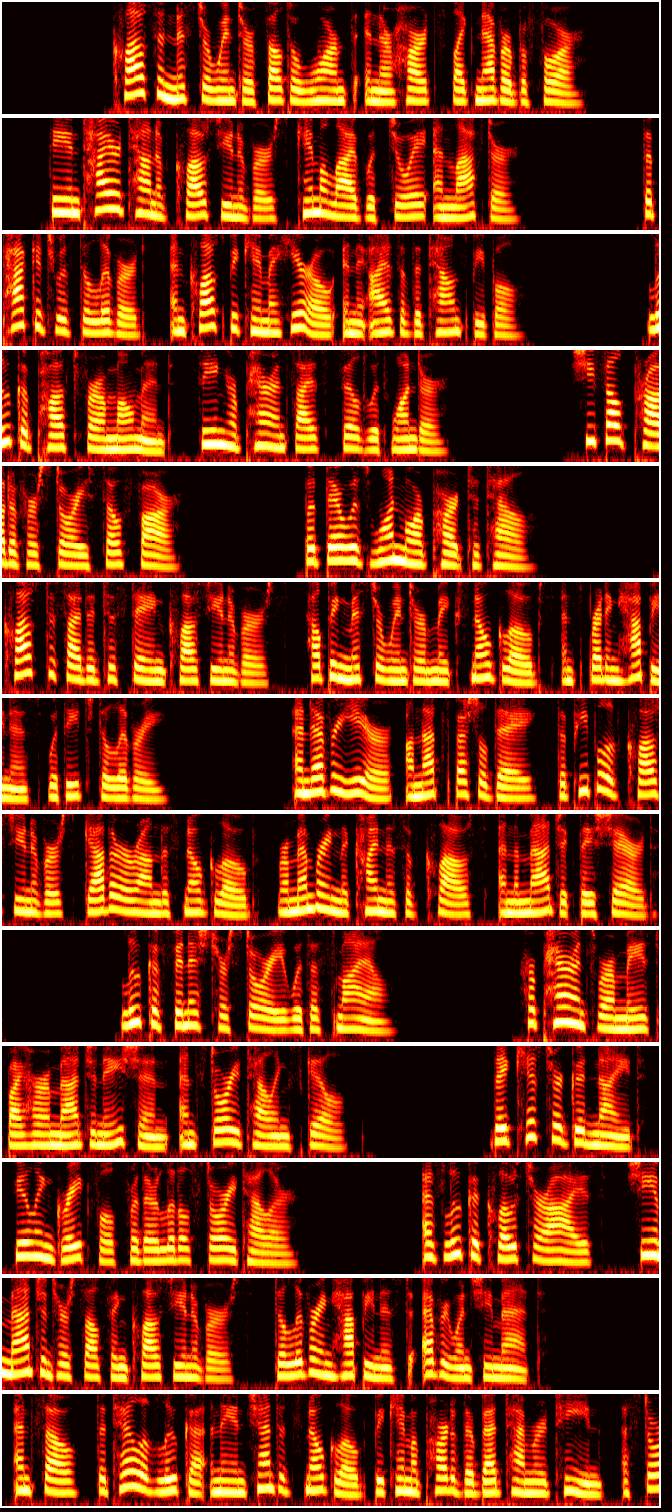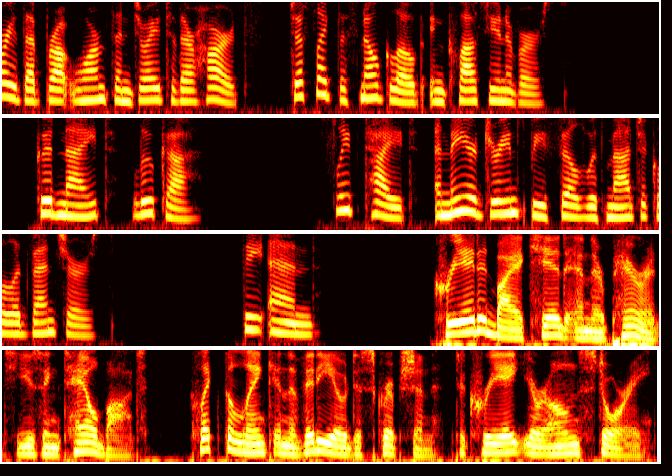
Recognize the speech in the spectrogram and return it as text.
Klaus and Mr. Winter felt a warmth in their hearts like never before. The entire town of Klaus Universe came alive with joy and laughter. The package was delivered, and Klaus became a hero in the eyes of the townspeople. Luca paused for a moment, seeing her parents' eyes filled with wonder. She felt proud of her story so far. But there was one more part to tell. Klaus decided to stay in Klaus Universe, helping Mr. Winter make snow globes and spreading happiness with each delivery. And every year, on that special day, the people of Klaus Universe gather around the snow globe, remembering the kindness of Klaus and the magic they shared. Luca finished her story with a smile. Her parents were amazed by her imagination and storytelling skills. They kissed her good night, feeling grateful for their little storyteller. As Luca closed her eyes, she imagined herself in Klaus' universe, delivering happiness to everyone she met. And so, the tale of Luca and the enchanted snow globe became a part of their bedtime routine, a story that brought warmth and joy to their hearts, just like the snow globe in Klaus' universe. Good night, Luca. Sleep tight, and may your dreams be filled with magical adventures. The end. Created by a kid and their parent using Talebot, Click the link in the video description to create your own story.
